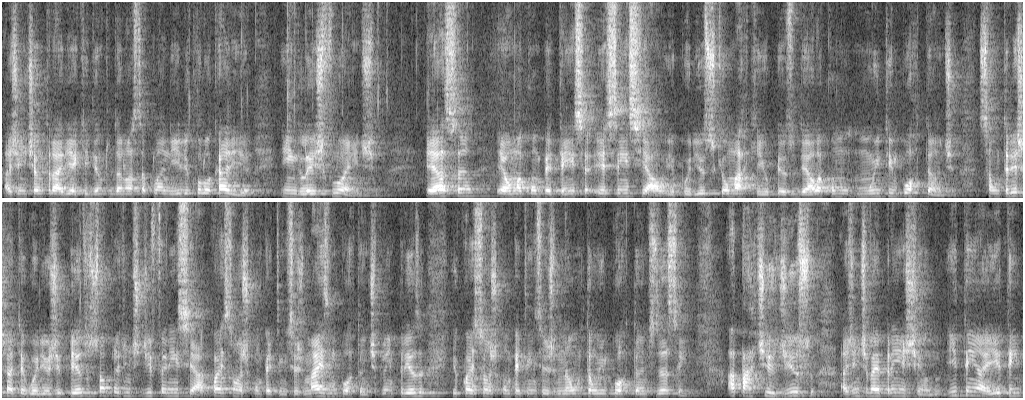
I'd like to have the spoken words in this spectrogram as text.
a gente entraria aqui dentro da nossa planilha e colocaria inglês fluente. Essa é uma competência essencial e por isso que eu marquei o peso dela como muito importante. São três categorias de peso só para a gente diferenciar quais são as competências mais importantes para a empresa e quais são as competências não tão importantes assim. A partir disso, a gente vai preenchendo item a item,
